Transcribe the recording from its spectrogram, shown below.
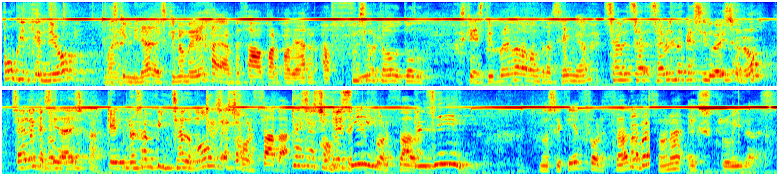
¿Cómo que incendió? Es que mirad, es que no me deja, ha empezado a parpadear a Me ha full. saltado todo. Es que estoy poniendo la contraseña. ¿Sabes, lo que ha sido eso, no? ¿Sabes lo que ha sido eso? Que nos han pinchado. ¿Qué es eso? Forzada. ¿Qué es eso? No ¡Que sí! forzada. ¡Que sí! No sé qué forzada. Zona excluidas.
